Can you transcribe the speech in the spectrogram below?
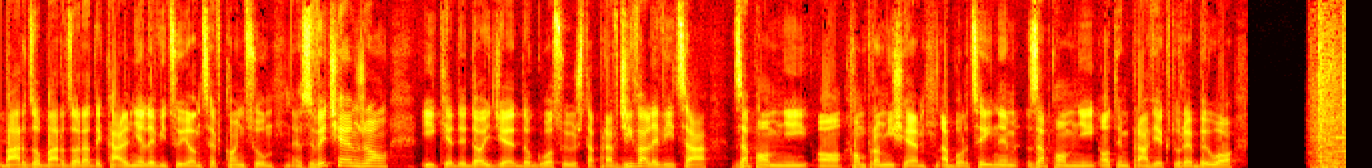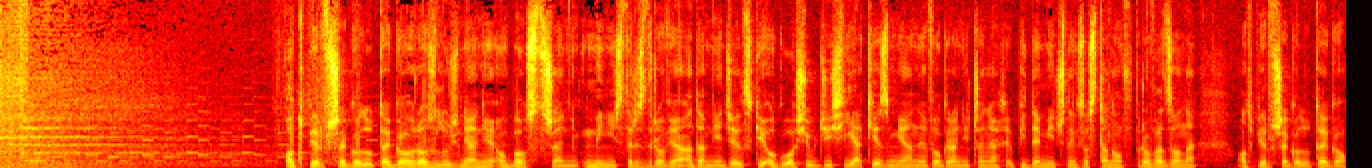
bardzo, bardzo radykalnie lewicujące w końcu zwyciężą i kiedy dojdzie do głosu już ta prawdziwa lewica, zapomnij o kompromisie aborcyjnym, zapomnij o tym prawie, które było. Od 1 lutego rozluźnianie obostrzeń. Minister zdrowia Adam Niedzielski ogłosił dziś, jakie zmiany w ograniczeniach epidemicznych zostaną wprowadzone od 1 lutego.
